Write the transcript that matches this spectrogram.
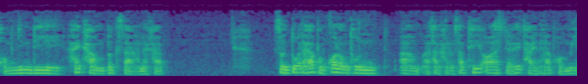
ผมยินดีให้คำปรึกษานะครับ ส่วนตัวนะครับผมก็ลงทุนอสังหาริมทรัพย์ที่ออสเตรเลียที่ไทยนะครับ ผมมี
